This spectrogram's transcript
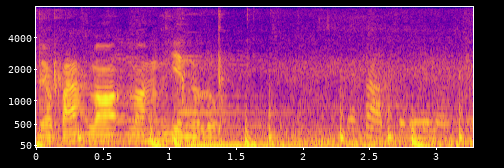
เดี๋ยวป้ารอรอให้มันเย็นก่อนลูกจะฝากตรงนี้นะเอ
